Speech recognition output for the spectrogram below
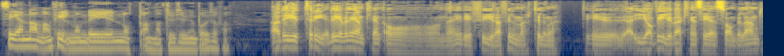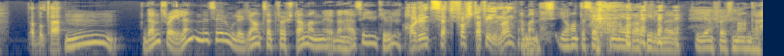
se en annan film om det är något annat du är sugen på i så fall. Ja, det är ju tre. Det är väl egentligen, åh nej, det är fyra filmer till och med. Det är ju, jag vill ju verkligen se Zombieland. Double Tap. Mm. Den trailern det ser rolig ut. Jag har inte sett första men den här ser ju kul ut. Har du inte sett första filmen? Ja, men jag har inte sett några filmer i jämförelse med andra.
